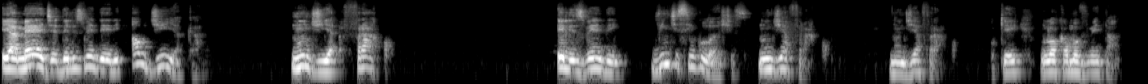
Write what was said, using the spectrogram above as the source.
E a média deles venderem ao dia, cara, num dia fraco, eles vendem 25 lanches num dia fraco. Num dia fraco, ok? No local movimentado.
